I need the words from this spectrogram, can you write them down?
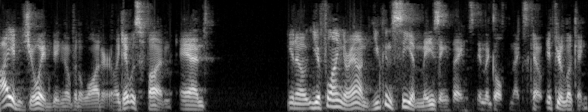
I enjoyed being over the water. Like it was fun, and you know, you're flying around. You can see amazing things in the Gulf of Mexico if you're looking.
